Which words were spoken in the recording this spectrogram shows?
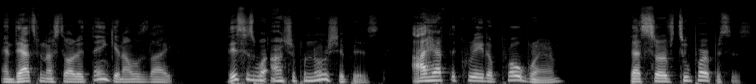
And that's when I started thinking, I was like, this is what entrepreneurship is. I have to create a program that serves two purposes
